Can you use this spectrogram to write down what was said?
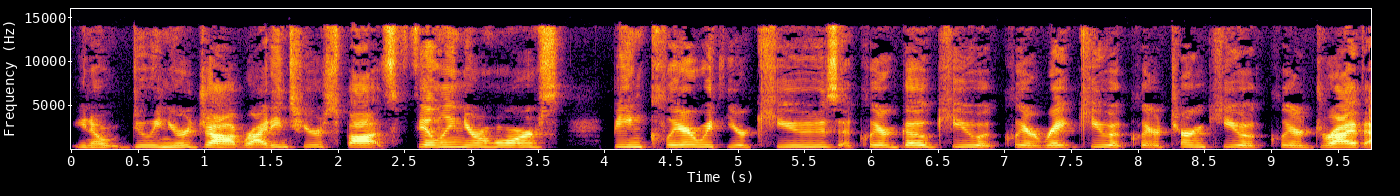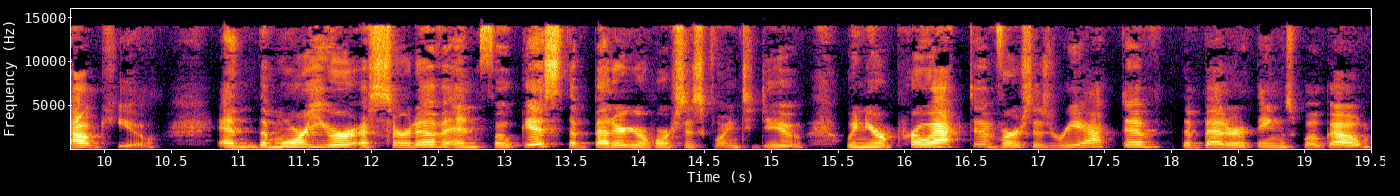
you know, doing your job, riding to your spots, filling your horse, being clear with your cues, a clear go cue, a clear rate cue, a clear turn cue, a clear drive out cue. And the more you're assertive and focused, the better your horse is going to do. When you're proactive versus reactive, the better things will go.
